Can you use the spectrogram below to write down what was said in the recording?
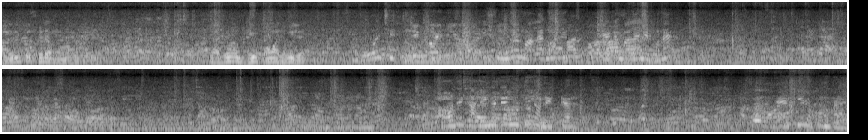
আমি তো সেটা মনে করি আজকে আমার ভিড় কম আছে বুঝলে? বলছি তো সুন্দর দেখো। একটা মালা নেব হ্যাঁ? আমাদের কালীঘাটের মতোই অনেকটা। একই রকম প্রায়।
